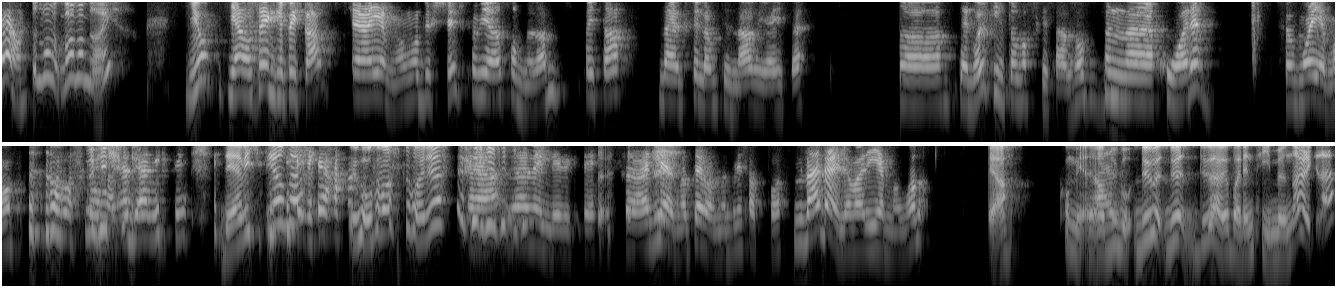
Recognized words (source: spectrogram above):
ja. Men hva, hva med deg? Jo, jeg er også egentlig på hytta. Jeg er hjemme og dusjer, for vi har sommervann på hytta. Det er jo ikke så langt unna vi har hytte. Så det går jo fint å vaske seg og sånn, men uh, håret så må jeg hjemom og vaske håret. Det er viktig. Det er viktig, altså. ja, Vi må få vaske håret. ja, det er veldig viktig. Så jeg gleder meg til vannet blir satt på. Men det er deilig å være hjemme òg, da. Ja, kom igjen. Ja, du, du, du, du er jo bare en time unna, er det ikke det?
